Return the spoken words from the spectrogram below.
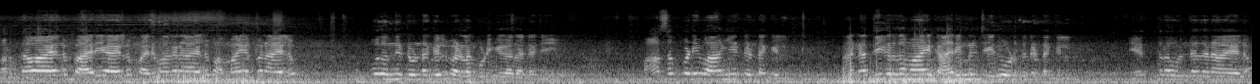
ഭർത്താവായാലും ഭാര്യയായാലും മരുമകനായാലും അമ്മായിയപ്പനായാലും ഉപ്പ് തിന്നിട്ടുണ്ടെങ്കിൽ വെള്ളം കുടിക്കുക തന്നെ ചെയ്യും. മാസപ്പടി വാങ്ങിയിട്ടുണ്ടെങ്കിൽ അനധികൃതമായ കാര്യങ്ങൾ ചെയ്തു കൊടുത്തിട്ടുണ്ടെങ്കിൽ എത്ര ഉന്നതനായാലും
